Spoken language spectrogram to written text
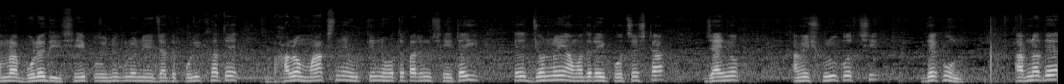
আমরা বলে দিই, সেই প্রশ্নগুলো নিয়ে যাতে পরীক্ষাতে ভালো মার্কস নিয়ে উত্তীর্ণ হতে পারেন, সেইটাই এর জন্যই আমাদের এই প্রচেষ্টা। যাই হোক, আমি শুরু করছি। দেখুন, আপনাদের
